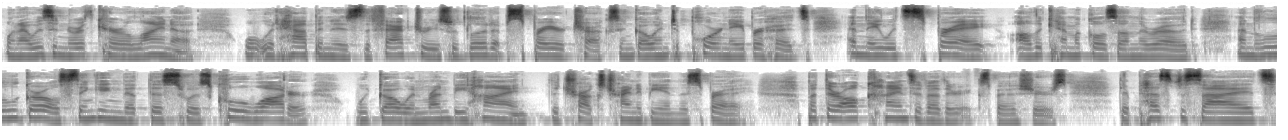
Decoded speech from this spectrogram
When I was in North Carolina, what would happen is the factories would load up sprayer trucks and go into poor neighborhoods and they would spray all the chemicals on the road. And the little girls, thinking that this was cool water, would go and run behind the trucks trying to be in the spray. But there are all kinds of other exposures. There are pesticides,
